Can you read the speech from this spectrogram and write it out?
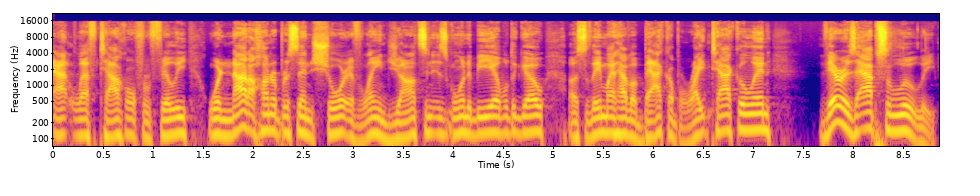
at left tackle for Philly. We're not 100% sure if Lane Johnson is going to be able to go, uh, so they might have a backup right tackle in. There is absolutely,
